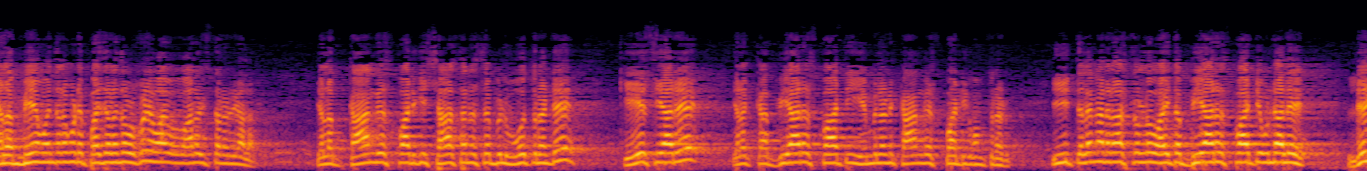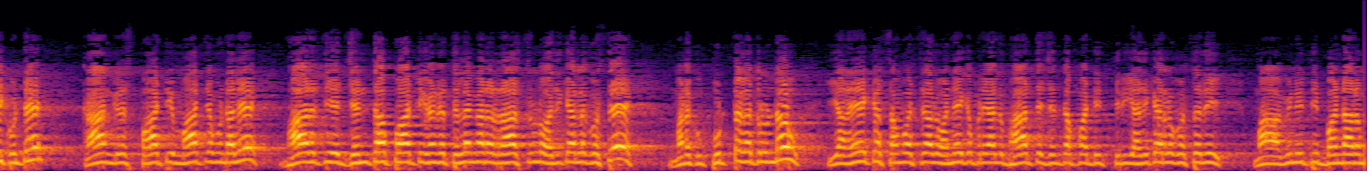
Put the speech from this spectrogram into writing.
ఇలా మేమందరం కూడా ప్రజలందరూ కూడా ఆలోచిస్తున్నారు ఇలా ఇలా కాంగ్రెస్ పార్టీకి శాసనసభ్యులు పోతున్నంటే కేసీఆరే ఇలా బీఆర్ఎస్ పార్టీ ఎమ్మెల్యేని కాంగ్రెస్ పార్టీకి పంపుతున్నాడు ఈ తెలంగాణ రాష్ట్రంలో అయితే బీఆర్ఎస్ పార్టీ ఉండాలి. లేకుంటే కాంగ్రెస్ పార్టీ మాత్రం ఉండాలి. భారతీయ జనతా పార్టీ కనుక తెలంగాణ రాష్ట్రంలో అధికారంలోకి వస్తే మనకు పుట్టగతులు ఉండవు. ఈ అనేక సంవత్సరాలు అనేక ప్రయాలు భారతీయ జనతా పార్టీ తిరిగి అధికారంలోకి వస్తుంది. మా అవినీతి బండారం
